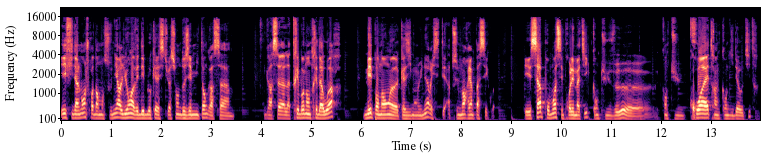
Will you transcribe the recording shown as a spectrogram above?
Et finalement, je crois dans mon souvenir, Lyon avait débloqué la situation en deuxième mi-temps grâce à la très bonne entrée d'Awar. mais pendant quasiment une heure, il s'était absolument rien passé. Et ça, pour moi, c'est problématique quand tu veux, quand tu crois être un candidat au titre.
